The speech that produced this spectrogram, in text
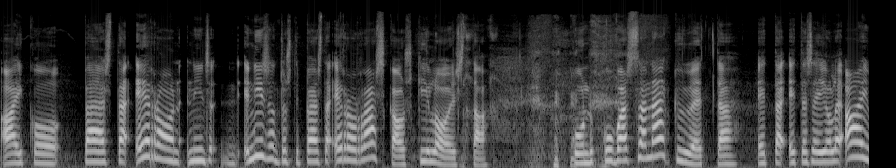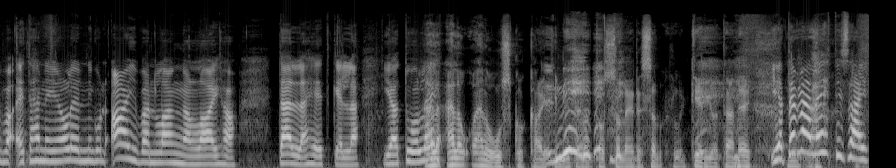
aikoo päästä eroon, niin, niin sanotusti päästä eroon raskauskiloista, kun kuvassa näkyy, että, että, että, se ei ole aivan, että hän ei ole niin aivan langan laiha tällä hetkellä. Ja tuo le- älä, älä, älä usko kaikki, niin. mitä tuossa lehdessä kirjoitetaan. Ei. Ja tämä lehti sai,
